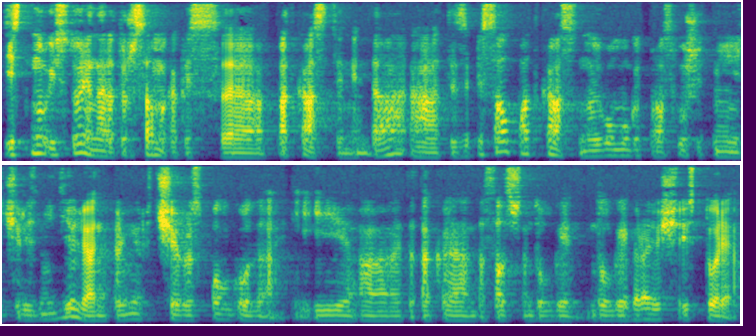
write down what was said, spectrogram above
Здесь, ну, история, наверное, то же самое, как и с э, подкастами, да. А, ты записал подкаст, но его могут прослушать не через неделю, а, например, через полгода. И а, это такая достаточно долгая, долгоиграющая история.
